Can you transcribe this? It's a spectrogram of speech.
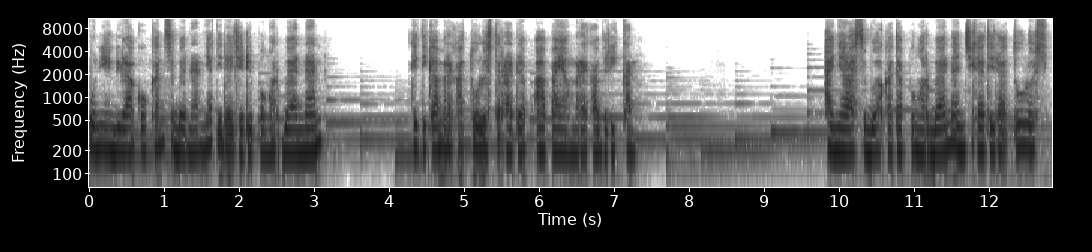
pun yang dilakukan sebenarnya tidak jadi pengorbanan ketika mereka tulus terhadap apa yang mereka berikan hanyalah sebuah kata pengorbanan jika tidak tulus.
